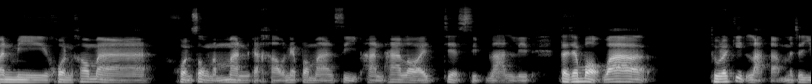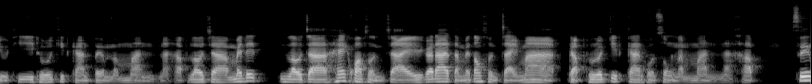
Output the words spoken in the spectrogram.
มันมีคนเข้ามาขนส่งน้ำมันกับเขาเนี่ยประมาณ 4,570 ล้านลิตร แต่จะบอกว่า ธุรกิจหลักอะมันจะอยู่ที่ธุรกิจการเติมน้ำมันนะครับ เราจะไม่ได้เราจะให้ความสนใจก็ได้แต่ไม่ต้องสนใจมากกับธุรกิจการขนส่งน้ำมันนะครับ ซึ่ง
